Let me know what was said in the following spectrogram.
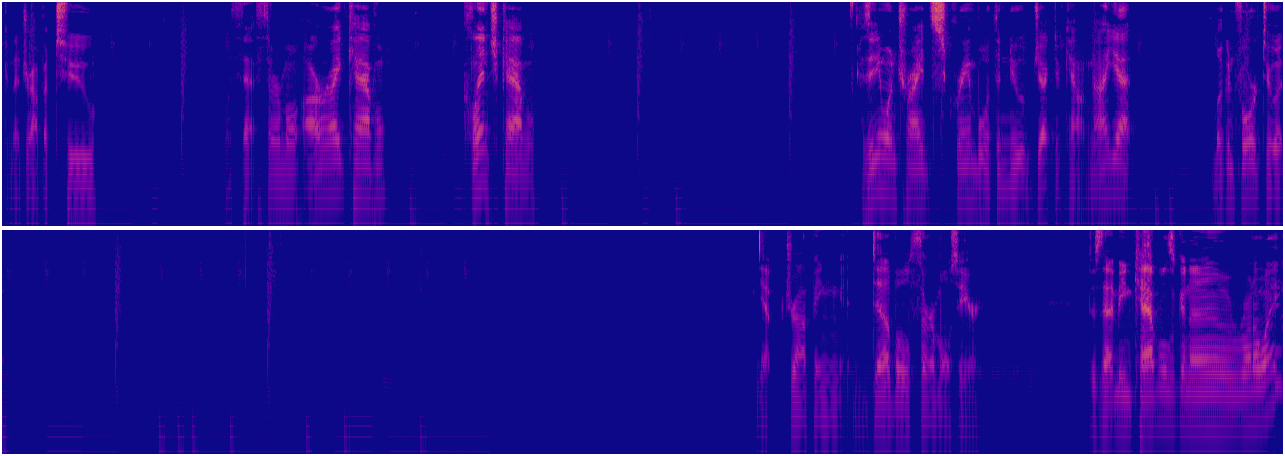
Gonna drop a two with that thermal. All right, Kavil. Clinch, Kavil. Has anyone tried Scramble with the new objective count? Not yet. Looking forward to it. Yep, dropping double thermals here. Does that mean Kavil's gonna run away?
